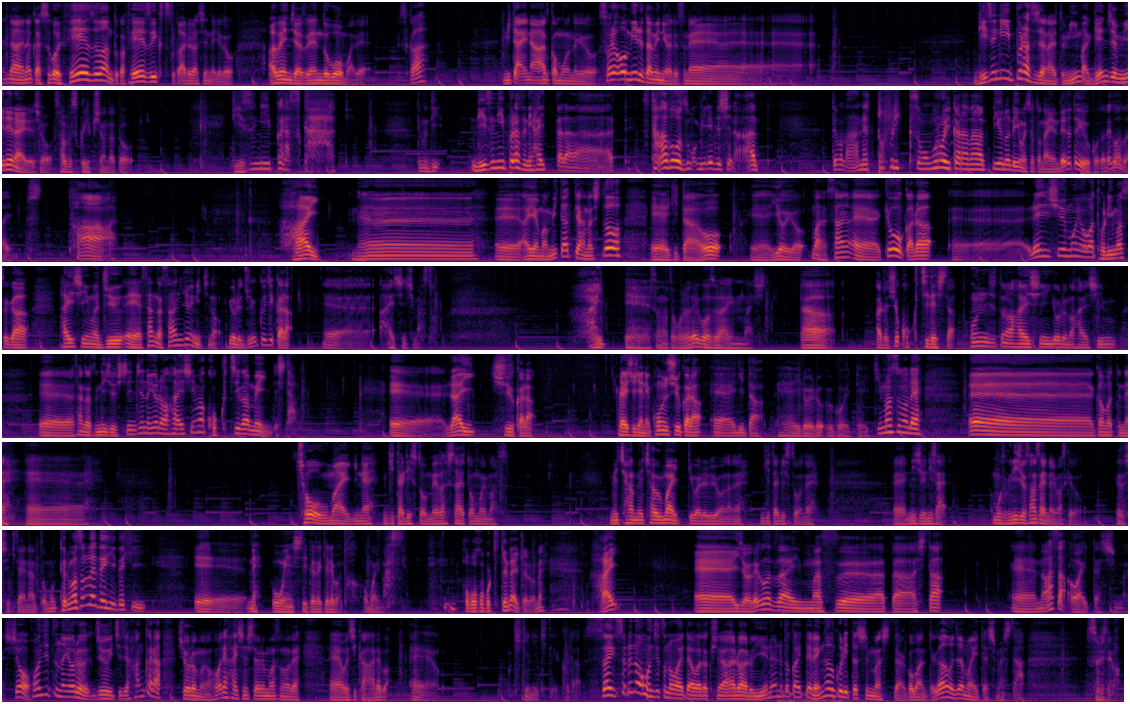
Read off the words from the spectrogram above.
だからなんかすごいフェーズ1とかフェーズいくつとかあるらしいんだけどアベンジャーズ・エンド・ウォーまでですか？見たいなとか思うんだけど、それを見るためにはですね、ディズニープラスじゃないと今現状見れないでしょ、サブスクリプションだと。ディズニープラスかって。でもディディズニープラスに入ったらなーって。スター・ウォーズも見れるしなーって。でもな、ネットフリックスもおもろいからなっていうので今ちょっと悩んでるということでございました。はい。ねえー、アイアンマン見たって話と、えー、ギターを、えー、いよいよ、まあ、えー、今日から、えー、練習模様は撮りますが、配信は10、えー、3月30日の夜19時から、えー、配信しますと。はい、えー、そのところでございました。ある種告知でした。本日の配信、夜の配信、えー、3月27日の夜の配信は告知がメインでした。えー、来週から、来週じゃね今週から、えー、ギター、えー、いろいろ動いていきますので、えー、頑張ってね、えー、超うまいねギタリストを目指したいと思います。めちゃめちゃうまいって言われるようなねギタリストをね、えー、22歳もうすぐ23歳になりますけど目指していきたいなと思っておりますのでぜひぜひえー、ね応援していただければと思います。ほぼほぼ聞けないけどねはいえー、以上でございますまた明日えー、の朝お会いいたしましょう。本日の夜11時半からショールームの方で配信しておりますので、えー、お時間あれば、えー、聞きに来てください。それでは本日のお相手は私、RRENN と書いてレンガ送りいたしました。5番手がお邪魔いたしました。それでは。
